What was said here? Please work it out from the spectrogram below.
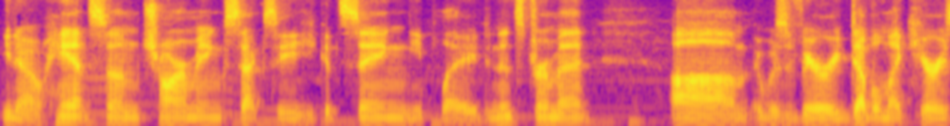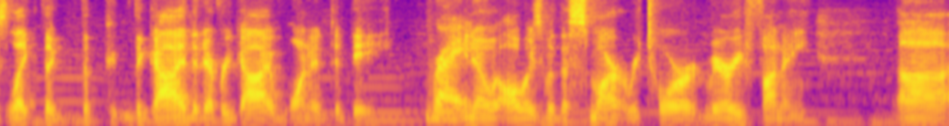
You know, handsome, charming, sexy. He could sing. He played an instrument. Um, it was very Devil May Cry. He's like the, the the guy that every guy wanted to be. Right. You know, always with a smart retort, very funny. Uh,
